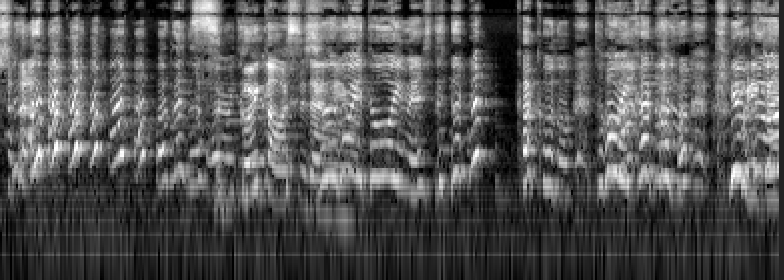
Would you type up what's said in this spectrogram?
すっごい顔してたすよねごい遠い目して過去の遠い過去の記憶たのえ知った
